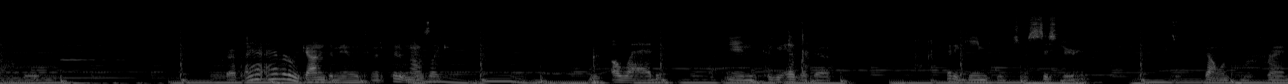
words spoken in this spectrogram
combos and crap. I, I never really got into melee too much. I played it when I was like a lad, and because we had like a I had a GameCube, so my sister got one from her friend.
